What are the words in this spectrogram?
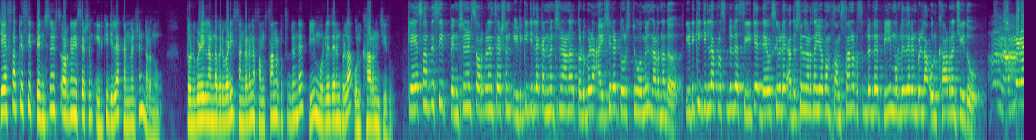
K S R T C pensioners organisation Idukki ജില്ലാ കൺവെൻഷൻ നടന്നു. തൊടുപുഴയിൽ നടന്ന പരിപാടി സംഘടന സംസ്ഥാന പ്രസിഡന്റ് പി മുരളീധരൻ പിള്ള ഉദ്ഘാടനം ചെയ്തു. K S R T C pensioners organisation Idukki ജില്ലാ കൺവെൻഷനാണ് തൊടുപുഴ ഐശ്വര്യ ടൂറിസ്റ്റ് ഹോമിൽ നടന്നത്. ഇടുക്കി ജില്ലാ പ്രസിഡന്റ് സി ജെ ദേവസിയുടെ അധ്യക്ഷതയിൽ നടന്ന യോഗം സംസ്ഥാന പ്രസിഡന്റ് പി മുരളീധരൻ പിള്ള ഉദ്ഘാടനം ചെയ്തു. അപ്പൊ നമ്മുടെ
